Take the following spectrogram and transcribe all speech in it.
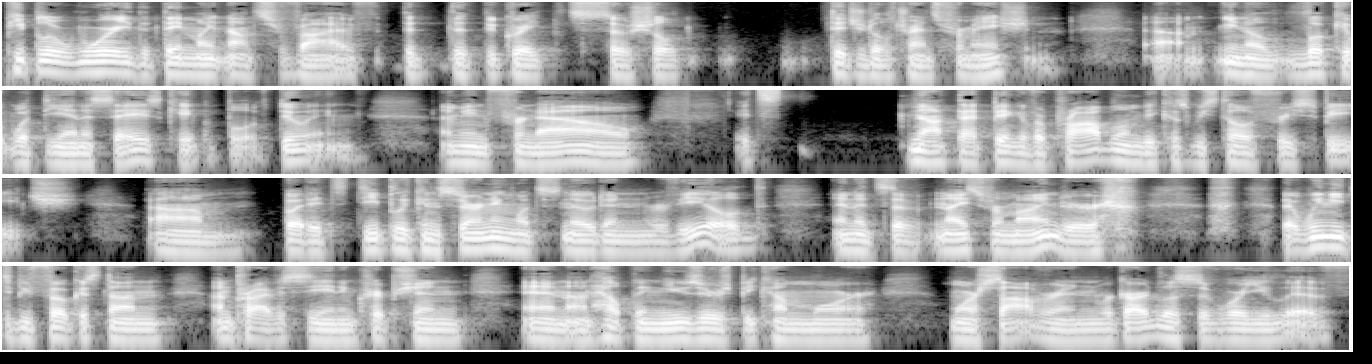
people are worried that they might not survive the, the, the great social digital transformation um, you know, look at what the NSA is capable of doing. I mean, for now, it's not that big of a problem because we still have free speech. Um, but it's deeply concerning what Snowden revealed, and it's a nice reminder that we need to be focused on on privacy and encryption and on helping users become more more sovereign, regardless of where you live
